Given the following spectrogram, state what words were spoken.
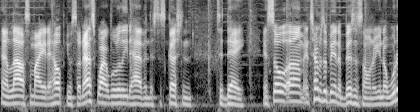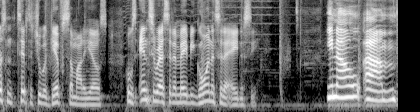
and allow somebody to help you. So that's why we're really having this discussion today. And so, um, in terms of being a business owner, you know, what are some tips that you would give somebody else who's interested in maybe going into the agency? You know, um,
